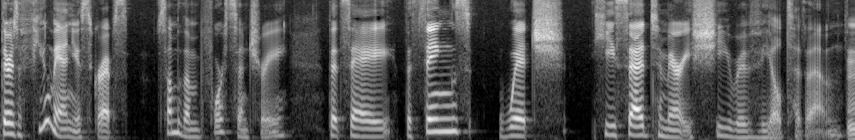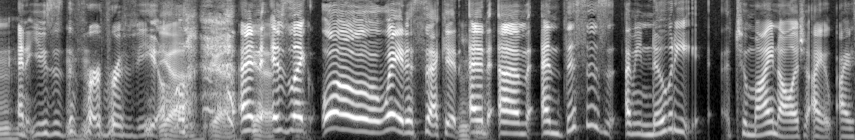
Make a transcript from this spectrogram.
there's a few manuscripts, some of them fourth century, that say the things which he said to Mary, she revealed to them, mm-hmm. and it uses the mm-hmm. verb reveal. Yeah, yeah, and yeah. it's like, whoa, wait a 2nd mm-hmm. and um, and this is, I mean, nobody, to my knowledge, I, I,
